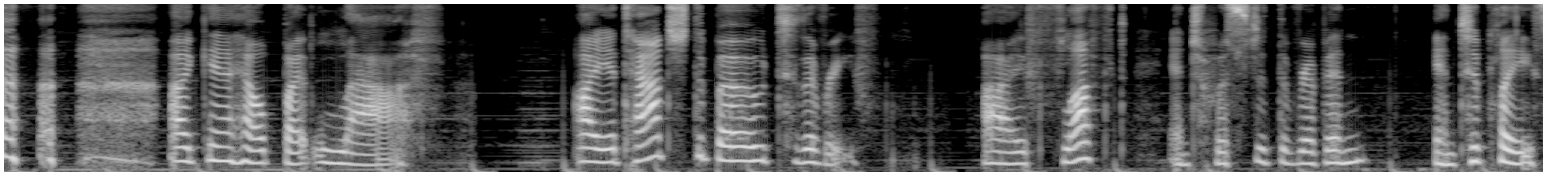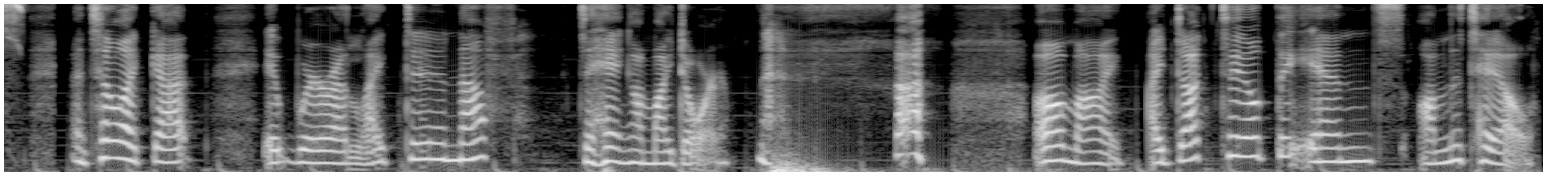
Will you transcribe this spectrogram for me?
I can't help but laugh. I attached the bow to the reef. I fluffed and twisted the ribbon into place until I got it where I liked it enough to hang on my door. oh my. I ducktailed the ends on the tail.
